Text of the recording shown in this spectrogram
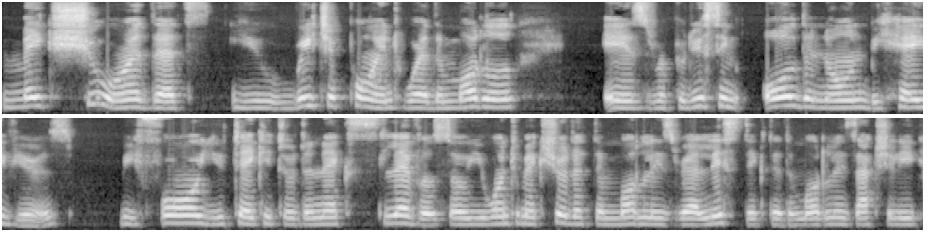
make sure that you reach a point where the model is reproducing all the known behaviors before you take it to the next level. So you want to make sure that the model is realistic, that the model is actually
